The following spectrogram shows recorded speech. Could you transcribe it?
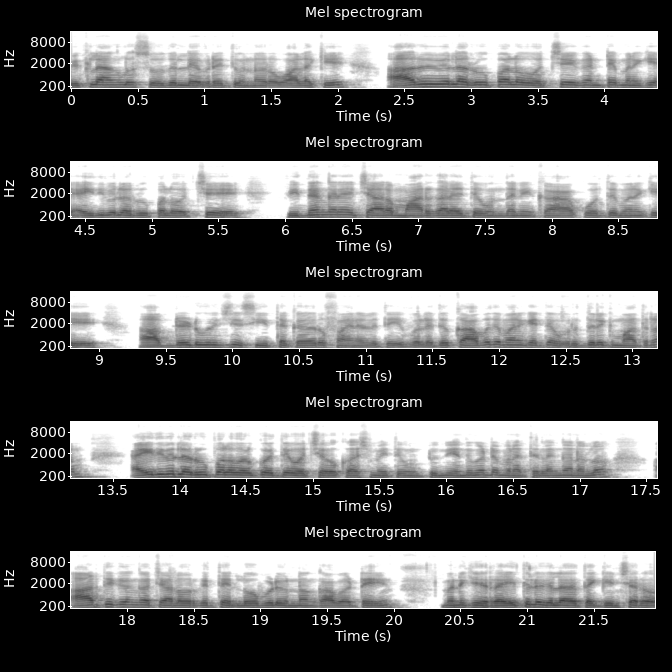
వికలాంగులు సోదరులు ఎవరైతే ఉన్నారో వాళ్ళకి ఆరు వేల రూపాయలు వచ్చే కంటే మనకి ఐదు వేల రూపాయలు వచ్చే విధంగానే చాలా మార్గాలు అయితే ఉందని కాకపోతే మనకి అప్డేట్ గురించి సీతక్క గారు ఫైనల్ అయితే ఇవ్వలేదు. కాకపోతే మనకైతే వృద్ధులకి మాత్రం ఐదు వేల రూపాయల వరకు అయితే వచ్చే అవకాశం అయితే ఉంటుంది. ఎందుకంటే మన తెలంగాణలో ఆర్థికంగా చాలా వరకు అయితే లోబడి ఉన్నాం కాబట్టి మనకి రైతులు ఎలా తగ్గించారో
